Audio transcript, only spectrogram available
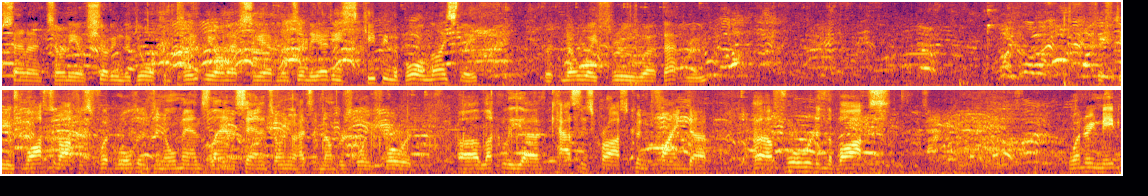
San Antonio shutting the door completely on FC Edmonton. The Eddies keeping the ball nicely but no way through uh, that route. 15. Lost it off his foot, rolled it into no man's land. San Antonio had some numbers going forward. Uh, luckily, uh, Cassidy's cross couldn't find uh, uh, forward in the box. Wondering maybe.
